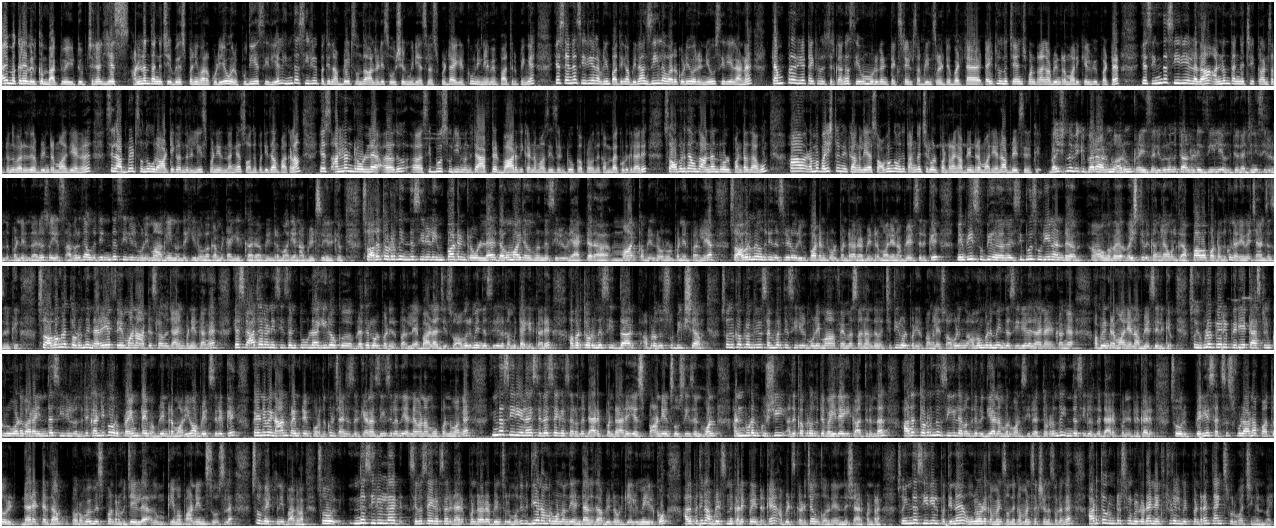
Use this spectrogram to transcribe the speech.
Hi மக்களே welcome back to YouTube channel S அண்ணன் தங்கச்சி பேஸ் பண்ணி வரக்கூடிய ஒரு புதிய சீரியல் இந்த சீரியல் பற்றின அப்டேட்ஸ் வந்து ஆல்ரெடி சோஷியல் மீடியாஸில் ஸ்ப்ரெட் ஆகிருக்கும் நீங்களுமே பார்த்துருப்பீங்க. எஸ் என்ன சீரியல் அப்படின்னு பார்த்தீங்க அப்படின்னா ஜீல வரக்கூடிய ஒரு நியூ சீரியலான டெம்பரரியாக டைட்டில் வச்சிருக்காங்க. சிவமுருகன் டெக்ஸ்டைல்ஸ் அப்படின்னு சொல்லிட்டு. பட் டைட்டில் வந்து சேஞ்ச் பண்ணுறாங்க அப்படின்ற மாதிரி கேள்விப்பட்டேன். எஸ் இந்த சீரியலில் தான் அண்ணன் தங்கச்சி கான்செப்ட் வந்து வருது அப்படின்ற மாதிரியான சில அப்டேட்ஸ் வந்து ஒரு ஆர்டிகல் வந்து ரிலீஸ் பண்ணியிருந்தாங்க. ஸோ அதை பற்றி தான் பார்க்கலாம். எஸ் அண்ணன் ரோலில் அதாவது சிபு சூரியன் வந்துட்டு ஆஃப்டர் பாரதி கண்ணம்மா சீசன் டூக்கு அப்புறம் வந்து கம்பேக் கொடுக்குறாரு. ஸோ அவர் தான் வந்து அண்ணன் ரோல் பண்ணுறதாகவும் நம்ம வைஷ்ணவி இருக்காங்க இல்லையா? ஸோ அவங்க வந்து தங்கச்சி ரோல் பண்ணுறாங்க அப்படின்ற மாதிரியான அப்டேட்ஸ் இருக்கு. வைஷ்ணவிக்கு பேர் அருண் அருண் கிரைசர் இவர் வந்துட்டு ஆல்ரெடி ஜீலே வந்துட்டு ரஜினி சீரியல் வந்து பண்ணியிருந்தாரு. ஸோ எஸ் அவர் தான் வந்துட்டு இந்த சீரியல் மூலிமா அகைன் வந்து ஹீரோவாக கமிட் ஆகியிருக்காரு அப்படின்ற மாதிரியான அப்டேட்ஸும் இருக்கு. ஸோ அதை தொடர்ந்து இந்த சீரியல் இம்பார்ட்டன்ட் ரோலில் தவமாய் தவம் இந்த சீரியலுடைய ஆக்டர் மார்க் அப்படின்ற ஒரு ரோல் பண்ணியிருப்பார் இல்லையா? ஸோ அவருமே வந்துட்டு இந்த சீரியல் ஒரு இம்பார்ட்டன்ட் ரோல் பண்ணுறாரு அப்படின்ற மாதிரியான அப்டேட்ஸ் இருக்கு. மேபி சுபி சிபு சூரியன் அண்ட் அவங்க வைஷ்ணவி இருக்காங்களே அவங்களுக்கு அப்பாவா பண்ணுறதுக்கும் நிறையவே சான்சஸ் இருக்கு. ஸோ அவங்கள தொடர்ந்து நிறைய ஃபேமான ஆர்டிஸ்ட்லாம் வந்து ஜாயின் பண்ணியிருக்காங்க. எஸ் ராஜாராணி சீசன் டூவில் ஹீரோக்கு பிரதர் ரோல் பண்ணியிருப்பார் இல்லையா பாலாஜி. ஸோ அவருமே இந்த சீரியலில் கமிட் ஆகியிருக்காரு. அவர் தொடர்ந்து சித்தார்த் அப்புறம் வந்து சுபிக்ஷா. ஸோ அதுக்கப்புறம் வந்து செம்பருத்தி சீரியல் மூலயமா ஃபேமஸான அந்த சித்தி ரோல் பண்ணியிருப்பாங்களே. ஸோ அவங்க அவங்களுமே இந்த சீரியலில் ஜாயின் ஆகியிருக்காங்க அப்படின்ற மாதிரியான அப்டேட்ஸ் இருக்குது ஸோ இவ்வளோ பேர் பெரிய கேஸ்ட் அண்ட் க்ரூவோட வர இந்த சீரியல் வந்துட்டு கண்டிப்பாக ஒரு ப்ரைம் டைம் அப்படின்ற மாதிரியும் அப்டேட்ஸ் இருக்குது பட் எனவே நான் ப்ரைம் டைம் போகிறதுக்கும் சான்சஸ் இருக்குது ஏன்னா ஜீஸ்ல என்ன வேணால் மூவ் பண்ணுவாங்க. இந்த சீரியலை சிவசேகர் சார் வந்து டைரக்ட் பண்ணுறாரு S Pandian show season one அன்புடன் குஷி அதுக்கப்புறம் வந்துட்டு வைதேகி காத்திருந்தால். அதை தொடர்ந்து சீல வந்துட்டு வித்யா நம்பர் ஒன் சீல தொடர்ந்து இந்த சீல வந்து டைரக்ட் பண்ணிட்டு இருக்காரு ஸோ ஒரு பெரிய சக்ஸஸ்ஃபுல்லான பார்த்த ஒரு டேரக்டர் தான். இப்போ ரொம்ப மிஸ் பண்றோம் விஜயில். அதுவும் முக்கியமாக பாண்டியன் ஸ்டோர்ஸில் ஸோ வெயிட் பண்ணி பார்க்கலாம். ஸோ இந்த சீரியலில் சிவசேகர் சார் டைரக்ட் பண்றாரு அப்படின்னு சொல்லும்போது வித்யா நம்பர் ஒன் வந்து எண்ட் ஆகுது அப்படின்ற ஒரு கேள்வியுமே இருக்கும். அதை பற்றின அப்டேட்ஸ் வந்து கலெக்ட் பண்ணிட்டு இருக்கேன் அப்டேட்ஸ் கிடைச்சா உங்களுக்கு உடனே வந்து ஷேர் பண்ணுறேன் ஸோ இந்த சீரியல் பற்றின உங்களோட கமெண்ட்ஸ் வந்து கமெண்ட் செக்ஷனில் சொல்லுங்கள் அடுத்த ஒரு இன்ட்ரெஸ்டிங் அப்டேட்டோட நெக்ஸ்ட் வீடியோ மீட் பண்ணுறேன் தேங்க்ஸ் ஃபார் வாட்சிங் அண்ட் பை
